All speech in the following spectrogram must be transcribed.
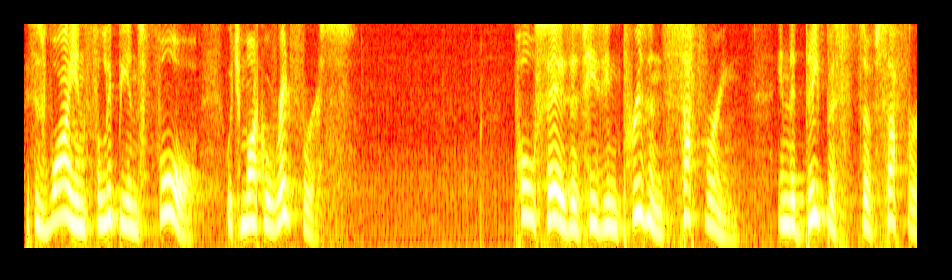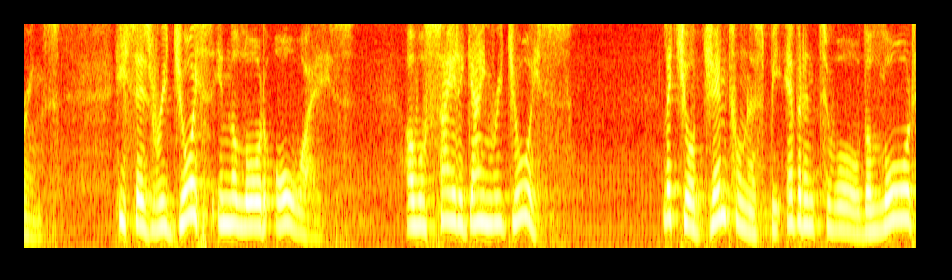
This is why in Philippians 4, which Michael read for us, Paul says, as he's in prison suffering, in the deepest of sufferings, he says, Rejoice in the Lord always. I will say it again, rejoice. Let your gentleness be evident to all. The Lord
